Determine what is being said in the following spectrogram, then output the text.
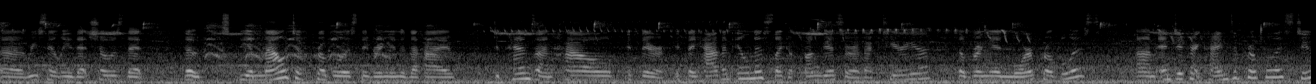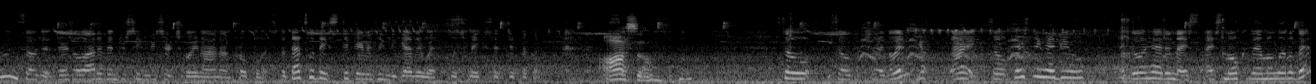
uh, recently that shows that the, the amount of propolis they bring into the hive depends on how if they're if they have an illness like a fungus or a bacteria they'll bring in more propolis um, and different kinds of propolis too and so th there's a lot of interesting research going on on propolis. But that's what they stick everything together with which makes it difficult. Awesome. So so should I go in? Yep. All right so first thing I do I go ahead and I, I smoke them a little bit.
